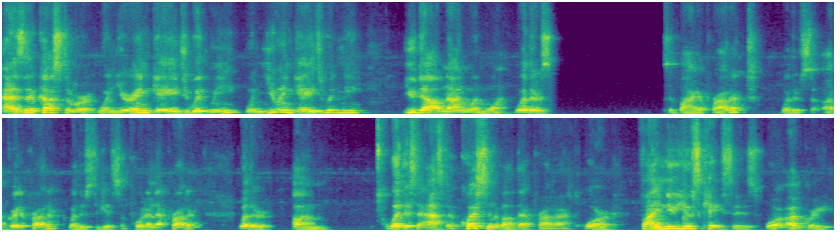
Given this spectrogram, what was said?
as a customer, when you're engaged with me, when you engage with me, you dial 911, whether it's to buy a product, whether it's to upgrade a product, whether it's to get support on that product, whether um, whether it's to ask a question about that product or find new use cases or upgrade.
